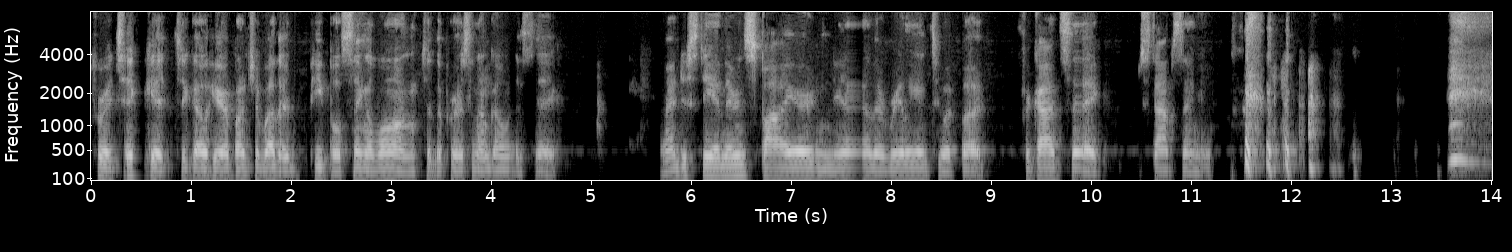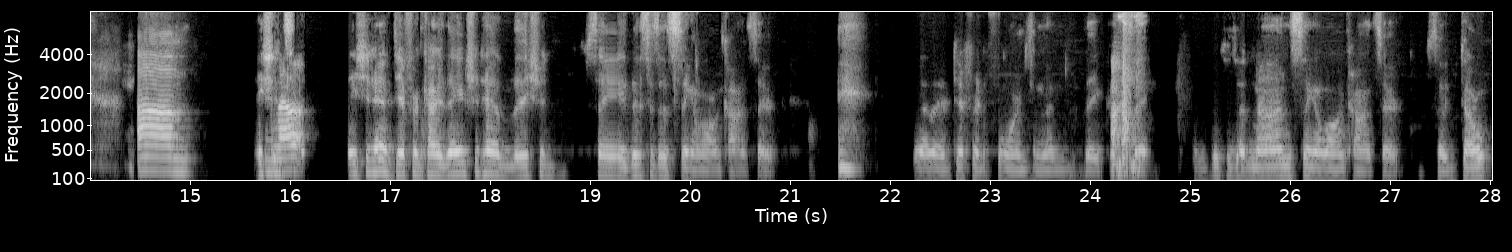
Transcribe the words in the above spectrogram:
for a ticket to go hear a bunch of other people sing along to the person I'm going to see. I understand they're inspired and you know they're really into it, but for God's sake, stop singing. Um, They should well, they should have different kind. They should have they should say this is a sing along concert. you know, they have different forms, and then they could say this is a non sing along concert. So don't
